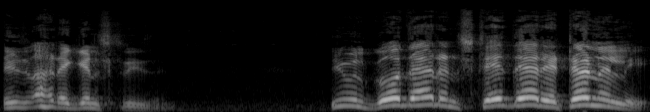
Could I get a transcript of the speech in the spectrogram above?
It is not against reason. You will go there and stay there eternally.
